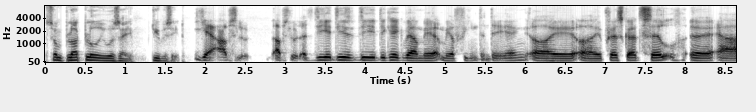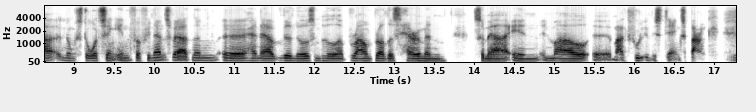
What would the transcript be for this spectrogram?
som blot blod i USA, dybest set? Ja, absolut. Absolut. Altså, de, de, de, de kan ikke være mere, mere fint end det. Ikke? Og, øh, og Prescott selv øh, er nogle store ting inden for finansverdenen. Øh, han er ved noget, som hedder Brown Brothers Harriman, som er en, en meget øh, magtfuld investeringsbank. Mm.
